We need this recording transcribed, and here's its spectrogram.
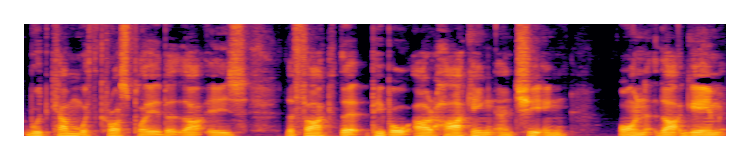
would come with crossplay, but that is the fact that people are hacking and cheating on that game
